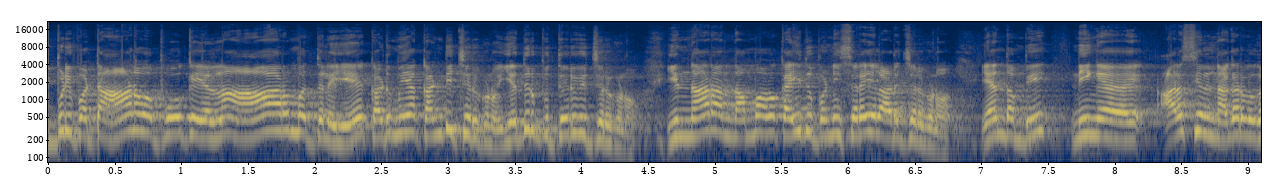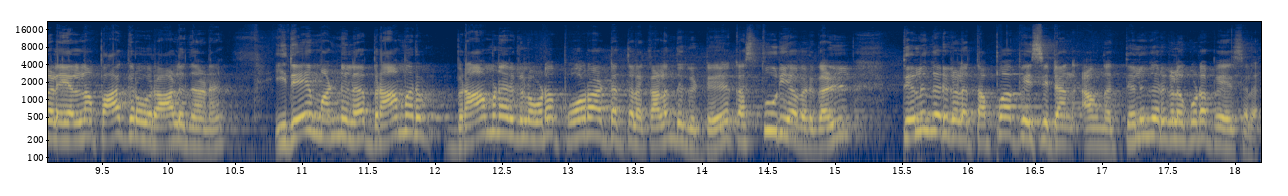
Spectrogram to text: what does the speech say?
இப்படிப்பட்ட ஆணவ போக்கையெல்லாம் ஆரம்பத்திலேயே கடுமையாக கண்டிச்சிருக்கணும் எதிர்ப்பு தெரிவிச்சிருக்கணும். இந்நேரம் அந்த அம்மாவை கைது பண்ணி சிறையில் அடைச்சிருக்கணும். ஏன் தம்பி? நீங்கள் அரசியல் நகர்வுகளை எல்லாம் பார்க்குற ஒரு ஆளு தானே. இதே மண்ணில் பிராமர் பிராமணர்களோட போராட்டத்தில் கலந்துக்கிட்டு கஸ்தூரி அவர்கள் தெலுங்கர்களை தப்பாக பேசிட்டாங்க. அவங்க தெலுங்கர்களை கூட பேசலை.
